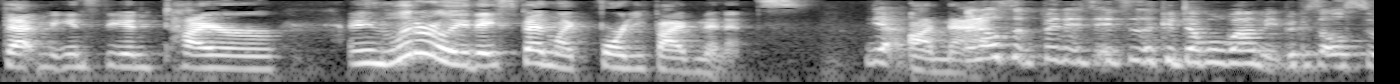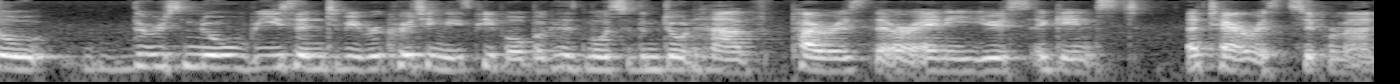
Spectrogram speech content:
that means the entire. I mean, literally, they spend like 45 minutes. Yeah. On that. And also, but it's, it's like a double whammy because also there's no reason to be recruiting these people because most of them don't have powers that are any use against a terrorist Superman.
